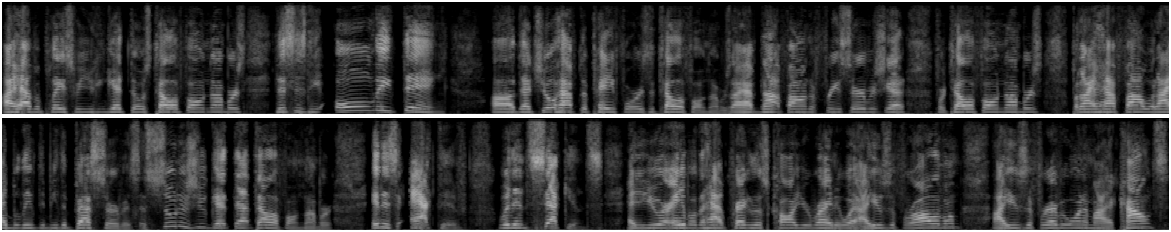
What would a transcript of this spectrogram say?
I have a place where you can get those telephone numbers. This is the only thing uh, that you'll have to pay for is the telephone numbers. I have not found a free service yet for telephone numbers, but I have found what I believe to be the best service. As soon as you get that telephone number, it is active within seconds, and you are able to have Craigslist call you right away. I use it for all of them. I use it for every one of my accounts.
